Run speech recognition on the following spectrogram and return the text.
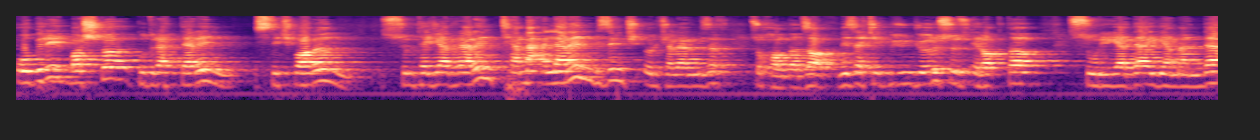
o biri başqa qudrətlərin, istikbarın, sültəgərlərin, təmələrin bizim ölkələrimizə çoxaldacaq. Necə ki, bugün görürsünüz İraqda, Suriyədə, Yəməndə,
